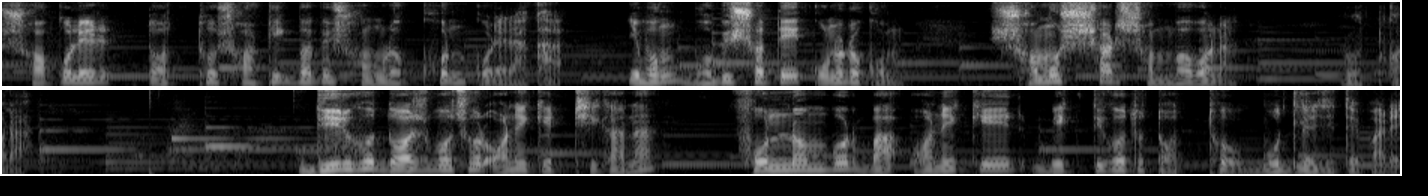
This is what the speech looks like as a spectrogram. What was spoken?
সকলের তথ্য সঠিকভাবে সংরক্ষণ করে রাখা এবং ভবিষ্যতে কোনো রকম সমস্যার সম্ভাবনা রোধ করা। দীর্ঘ দশ বছর অনেকের ঠিকানা, ফোন নম্বর বা অনেকের ব্যক্তিগত তথ্য বদলে যেতে পারে।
